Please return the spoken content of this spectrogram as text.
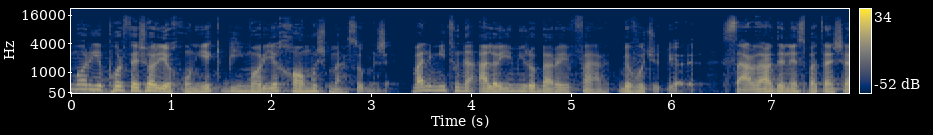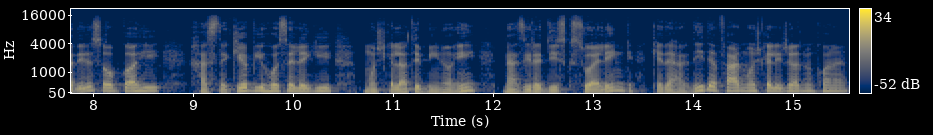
بیماری پرفشاری خون یک بیماری خاموش محسوب میشه ولی می‌تونه علایمی رو برای فرد به وجود بیاره سردرد نسبتا شدید صبحگاهی، خستگی و بیحوصلگی، مشکلات بینایی، نظیر دیسک سوئلینگ که در دید فرد مشکل ایجاد می‌کنه،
